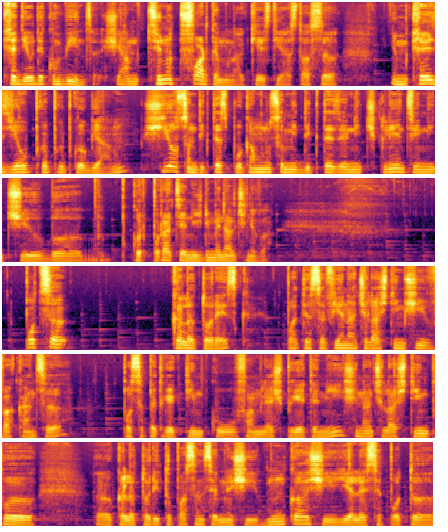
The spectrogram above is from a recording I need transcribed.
cred eu de convință. Și am ținut foarte mult la chestia asta să îmi creez eu propriul program și eu să-mi dictez programul, nu să-mi dicteze nici clienții, nici bă, corporația, nici nimeni altcineva. Pot să călătoresc, poate să fie în același timp și vacanță, pot să petrec timp cu familia și prietenii și în același timp uh, uh, călătoritul poate să însemne și muncă și ele se pot uh,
